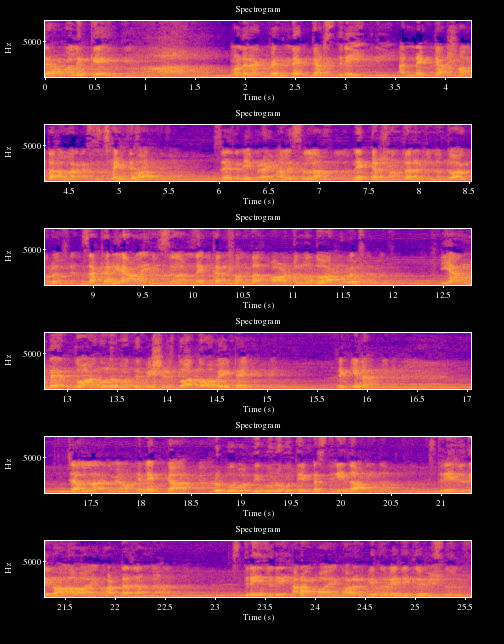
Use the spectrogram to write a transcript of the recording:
দেহ মালিককে মনে রাখবেন, নেককার স্ত্রী আর নেককার সন্তান আল্লাহর কাছে চাইতে হবে স্ত্রী দাও। স্ত্রী যদি ভালো হয়, ঘরটা যান না স্ত্রী যদি খারাপ হয়, ঘরের ভিতরে দ্বিতীয় বিশ্বযুদ্ধ।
